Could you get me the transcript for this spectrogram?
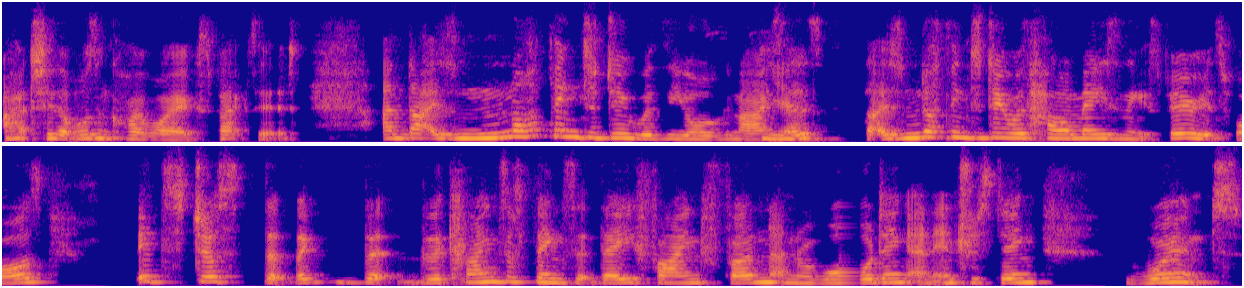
actually, that wasn't quite what I expected. And that is nothing to do with the organizers. Yeah. That is nothing to do with how amazing the experience was. It's just that the, the, the kinds of things that they find fun and rewarding and interesting weren't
